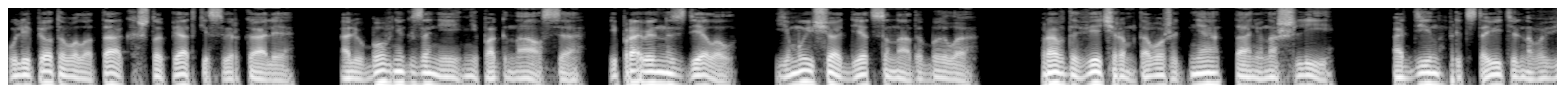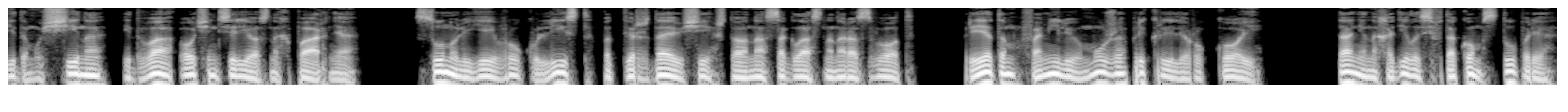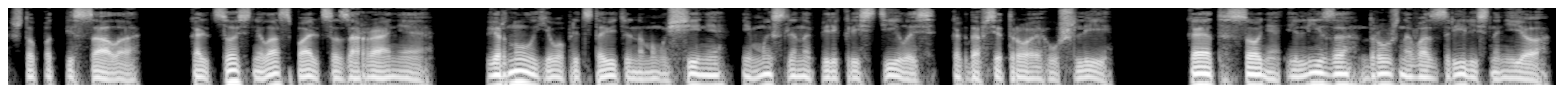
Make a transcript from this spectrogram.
Улепетывала так, что пятки сверкали, а любовник за ней не погнался. И правильно сделал. Ему еще одеться надо было. Правда, вечером того же дня Таню нашли. Один представительного вида мужчина и два очень серьезных парня сунули ей в руку лист, подтверждающий, что она согласна на развод. При этом фамилию мужа прикрыли рукой. Таня находилась в таком ступоре, что подписала. Кольцо сняла с пальца заранее. Вернула его представительному мужчине и мысленно перекрестилась, когда все трое ушли. Кэт, Соня и Лиза дружно воззрились на нее.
